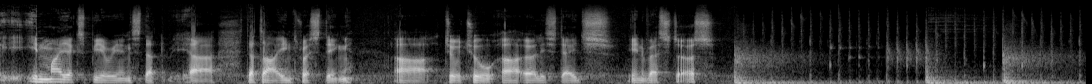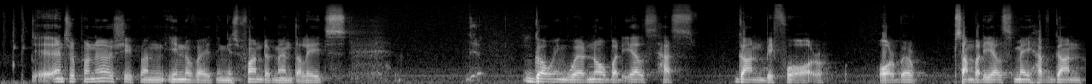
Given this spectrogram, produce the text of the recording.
in my experience, that uh, that are interesting uh, to to uh, early stage investors. Entrepreneurship and innovating is fundamentally it's going where nobody else has gone before, or where somebody else may have gone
